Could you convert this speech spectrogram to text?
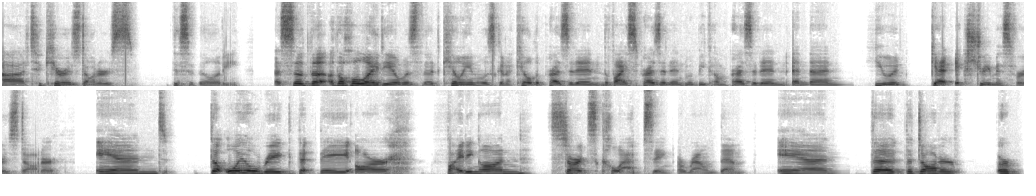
uh, to cure his daughter's disability. So the the whole idea was that Killian was going to kill the president, the vice president would become president, and then he would get Extremis for his daughter. And the oil rig that they are fighting on starts collapsing around them, and the the daughter, or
